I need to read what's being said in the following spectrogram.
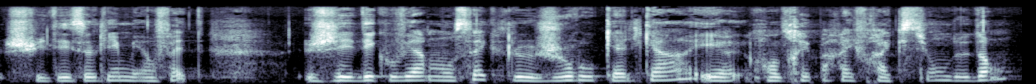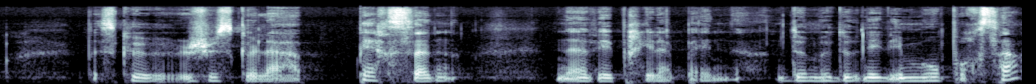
je suis désolée, mais en fait, j'ai découvert mon sexe le jour où quelqu'un est rentré par effraction dedans, parce que jusque-là, personne n'avait pris la peine de me donner les mots pour ça.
